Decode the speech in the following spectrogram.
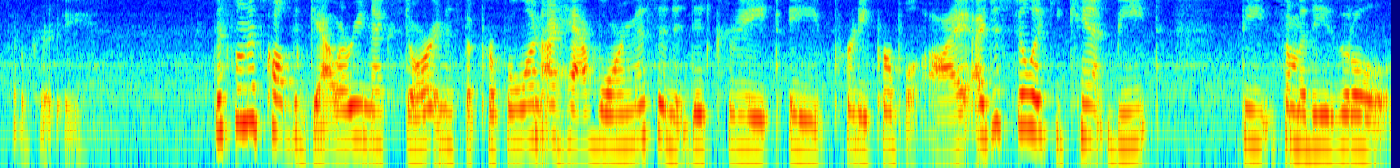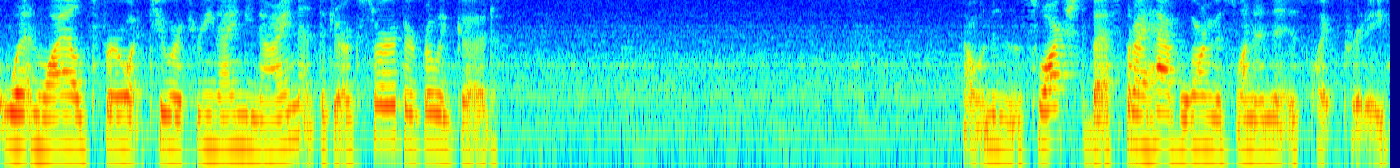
So pretty. This one is called the Gallery Next Door and it's the purple one. I have worn this and it did create a pretty purple eye. I just feel like you can't beat the some of these little Wet n Wilds for what two or three ninety nine at the drugstore. They're really good. That one doesn't swatch the best, but I have worn this one and it is quite pretty.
